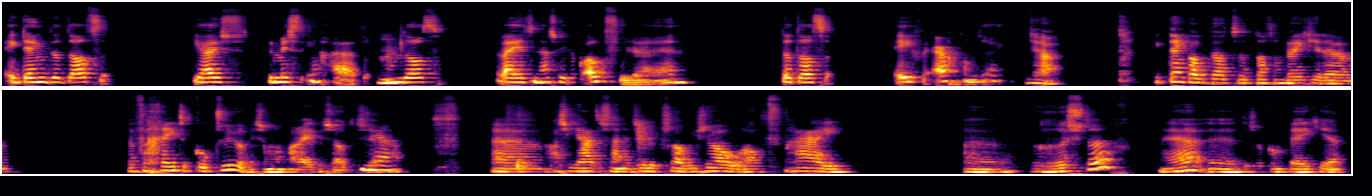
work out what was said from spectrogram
ik denk dat dat juist de mist ingaat. Mm. Omdat wij het natuurlijk ook voelen. En dat dat even erg kan zijn. Ja, ik denk ook dat eh, dat een beetje de, de vergeten cultuur is, om het maar even zo te zeggen. Ja. Eh, Aziaten zijn natuurlijk sowieso al vrij eh, rustig. Hè? Dus ook een beetje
